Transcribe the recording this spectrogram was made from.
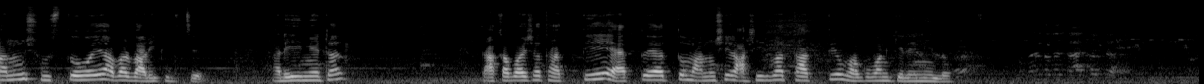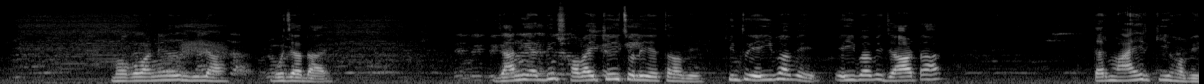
মানুষ সুস্থ হয়ে আবার বাড়ি ফিরছে। আর এই মেয়েটার টাকা পয়সা থাকতে এত এত মানুষের আশীর্বাদ থাকতেও ভগবান কেড়ে নিল। ভগবানের লীলা বোঝা দায়। জানি একদিন সবাইকেই চলে যেতে হবে, কিন্তু এইভাবে এইভাবে যাওয়াটা তার মায়ের কি হবে?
